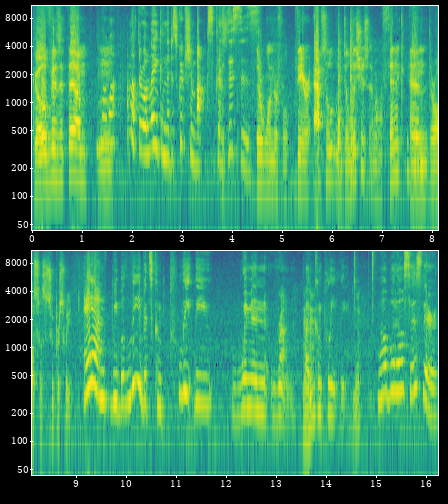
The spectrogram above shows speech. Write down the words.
go visit them. You know what? I'm gonna throw a link in the description box because this is, They're wonderful. They're absolutely delicious and authentic, Mm-hmm. and they're also super sweet. and we believe it's completely women run, Mm-hmm. like completely. Yep. Well, what else is there?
